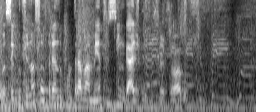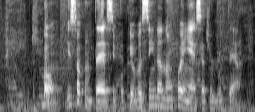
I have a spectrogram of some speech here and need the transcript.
Você continua sofrendo com travamentos e engasgos nos seus jogos? Bom, isso acontece porque você ainda não conhece a TurboTen.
